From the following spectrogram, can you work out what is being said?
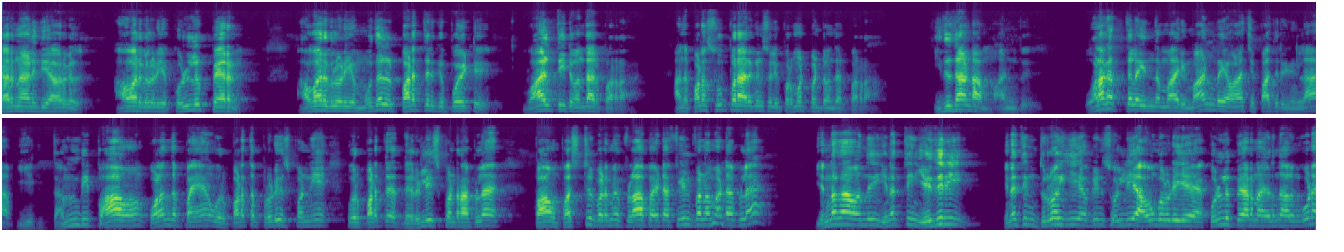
கருணாநிதி அவர்கள் அவர்களுடைய கொள்ளு பேரன் அவர்களுடைய முதல் படத்திற்கு போயிட்டு வாழ்த்திட்டு வந்தார் பாடுறா அந்த படம் சூப்பராக இருக்குன்னு சொல்லி ப்ரொமோட் பண்ணிட்டு வந்தார் பாடுறா இதுதான்டா மாண்பு. உலகத்துல இந்த மாதிரி மாண்பை எவனாச்சும் பார்த்துருக்கீங்களா? தம்பி பாவம் குழந்தை பையன் ஒரு படத்தை ப்ரொடியூஸ் பண்ணி ஒரு படத்தை ரிலீஸ் பண்றாப்புல பாவம் ஃபர்ஸ்ட் படமே ஃபிளாப் ஆயிட்டா ஃபீல் பண்ண மாட்டாப்புல? என்னதான் வந்து இனத்தின் எதிரி இனத்தின் துரோகி அப்படின்னு சொல்லி அவங்களுடைய கொள்ளு பேரனா இருந்தாலும் கூட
